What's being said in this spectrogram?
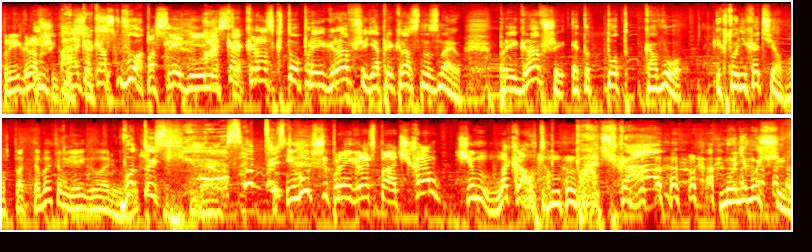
проигравший. А как раз вот. Последнее а место. как раз кто проигравший, я прекрасно знаю. Проигравший это тот, кого и кто не хотел. Вот, Вот об этом я и говорю. вот то есть, то есть И лучше проиграть по очкам, чем нокаутом. по очкам, но не мужчине.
